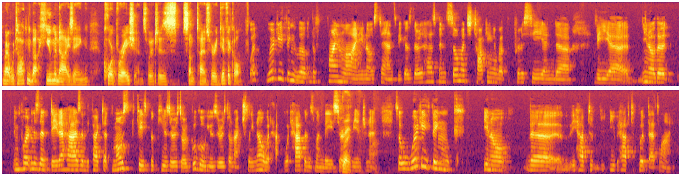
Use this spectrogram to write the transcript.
right? We're talking about humanizing corporations, which is sometimes very difficult. What, where do you think the, the fine line, you know, stands? Because there has been so much talking about the privacy and uh, the, uh, you know, the importance that data has and the fact that most Facebook users or Google users don't actually know what ha what happens when they surf right. the internet. So where do you think, you know, the you have to you have to put that line?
